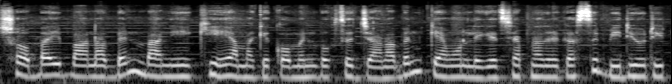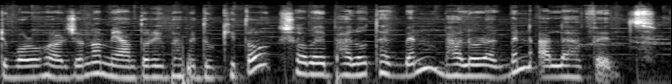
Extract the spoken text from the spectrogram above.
সবাই বানাবেন, বানিয়ে খেয়ে আমাকে কমেন্ট বক্সে জানাবেন কেমন লেগেছে আপনাদের কাছে। ভিডিওটি একটু বড় হওয়ার জন্য আমি আন্তরিকভাবে দুঃখিত। সবাই ভালো থাকবেন, ভালো রাখবেন। আল্লাহ হাফেজ।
